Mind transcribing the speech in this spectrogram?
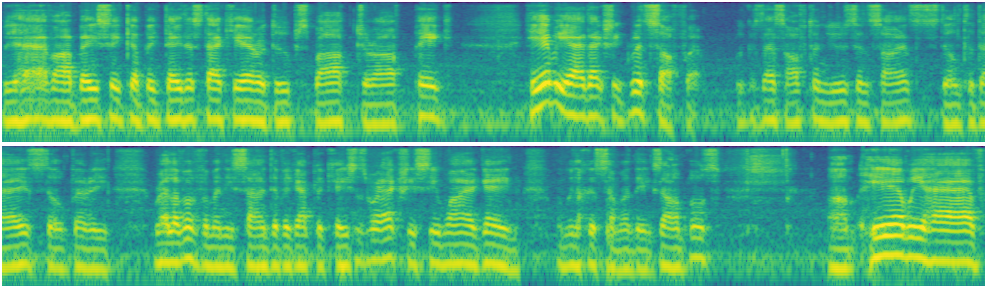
We have our basic uh, big data stack here, Hadoop, Spark, Giraph, Pig. Here we add actually grid software because that's often used in science still today. It's still very relevant for many scientific applications. We'll actually see why again when we look at some of the examples. Um, here we have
